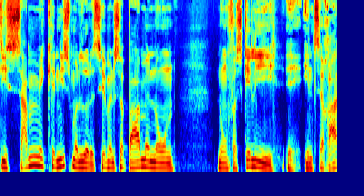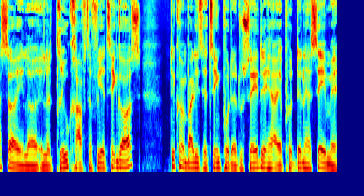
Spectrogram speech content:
de samme mekanismer, lyder det til, men så bare med nogle, nogle forskellige øh, interesser eller, eller drivkræfter. For jeg tænker også, det kommer jeg bare lige til at tænke på, da du sagde det her, på den her sag med,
